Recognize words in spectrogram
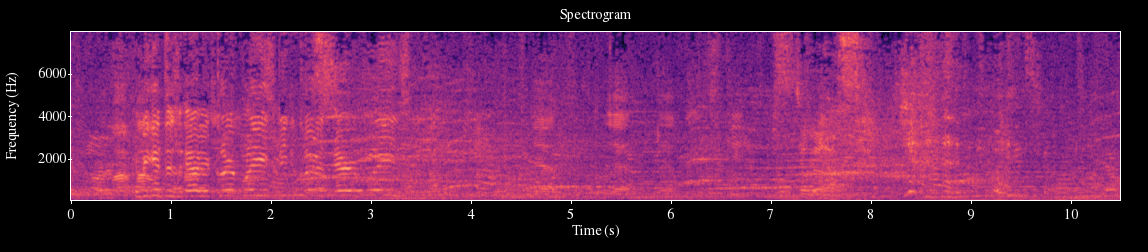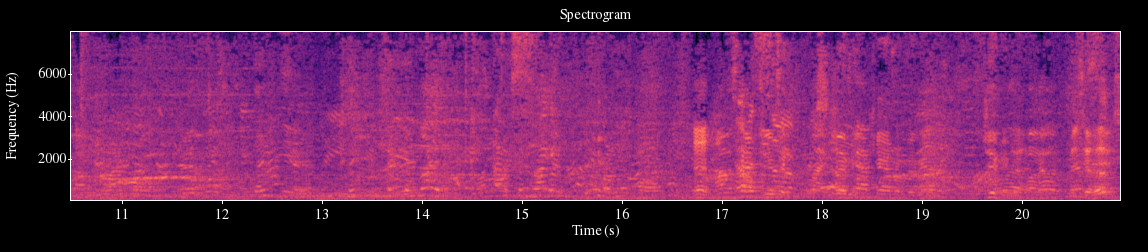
Can we get this area clear, please? Need to clear this area, please? Mr. Hooks,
